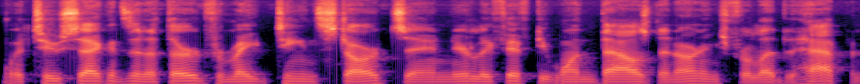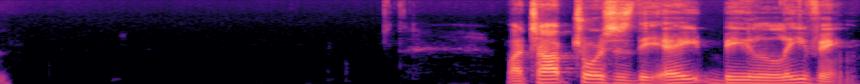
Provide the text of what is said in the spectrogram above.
with two seconds and a third from 18 starts and nearly 51,000 in earnings for Let It Happen. My top choice is the 8 Believing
